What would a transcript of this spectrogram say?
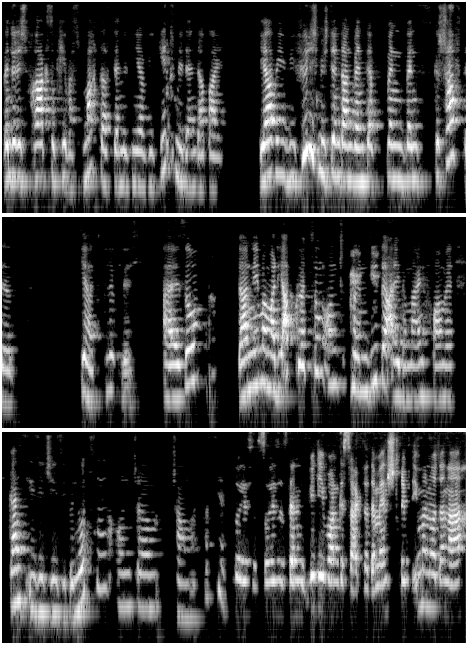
wenn du dich fragst, okay, was macht das denn mit mir? Wie geht's mir denn dabei? Ja, wie, wie fühle ich mich denn dann, wenn es geschafft ist? Ja, glücklich. Also, dann nehmen wir mal die Abkürzung und können diese Allgemeinformel ganz easy cheesy benutzen und ähm, schauen, was passiert. So ist es, so ist es. Denn wie die Yvonne gesagt hat, der Mensch strebt immer nur danach,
